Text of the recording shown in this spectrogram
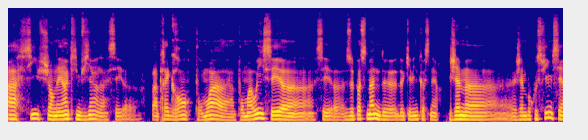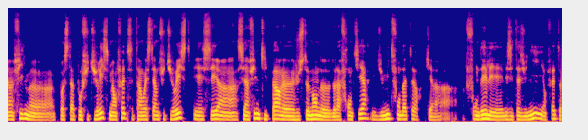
Ah si, j'en ai un qui me vient là. C'est après grand, pour moi, pour moi oui, c'est euh, euh, The Postman de, de Kevin Costner. J'aime euh, j'aime beaucoup ce film. C'est un film post-apo futuriste, mais en fait c'est un western futuriste et c'est un c'est un film qui parle justement de, de, la frontière et du mythe fondateur qui a fondé les, les États-Unis. En fait,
